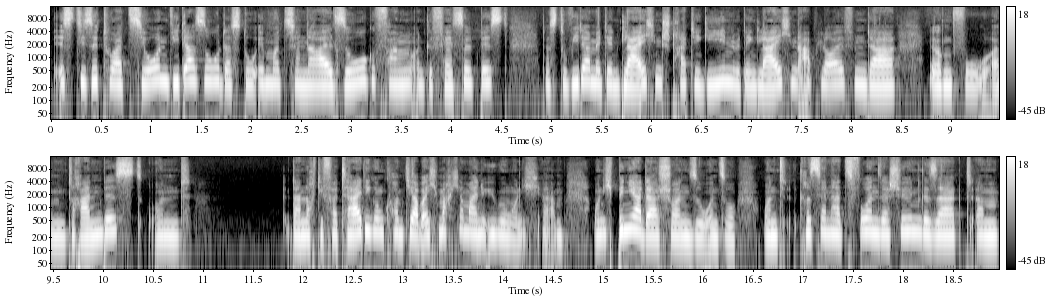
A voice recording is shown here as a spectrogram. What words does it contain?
ist die Situation wieder so, dass du emotional so gefangen und gefesselt bist, dass du wieder mit den gleichen Strategien, mit den gleichen Abläufen da irgendwo ähm, dran bist und dann noch die Verteidigung kommt, ja, aber ich mache ja meine Übung und ich ähm, und ich bin ja da schon so und so. Und Christian hat es vorhin sehr schön gesagt, ähm,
